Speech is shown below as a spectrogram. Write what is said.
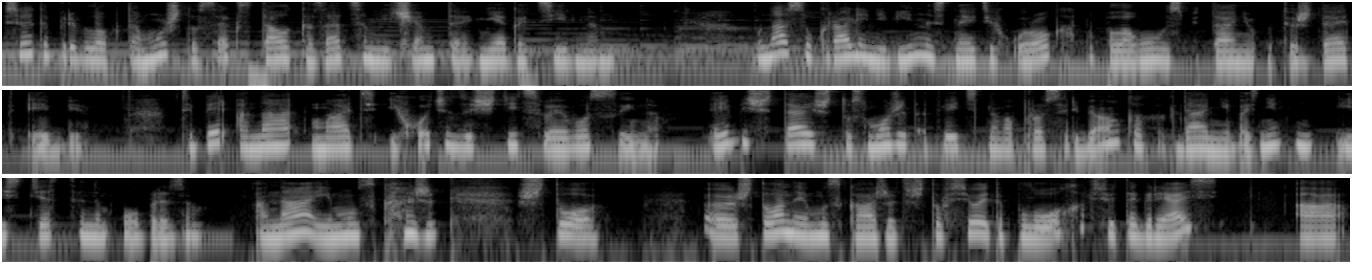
Все это привело к тому, что секс стал казаться мне чем-то негативным. У нас украли невинность на этих уроках по половому воспитанию, утверждает Эбби. Теперь она мать и хочет защитить своего сына. Эбби считает, что сможет ответить на вопрос ребенка, когда они возникнут естественным образом. Она ему скажет, что, э, что она ему скажет, что все это плохо, все это грязь, а,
